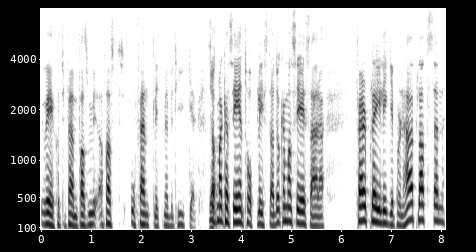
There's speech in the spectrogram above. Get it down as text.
V75 fast, fast offentligt med butiker. Så ja. att man kan se en topplista. Då kan man se så här. Fairplay ligger på den här platsen.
